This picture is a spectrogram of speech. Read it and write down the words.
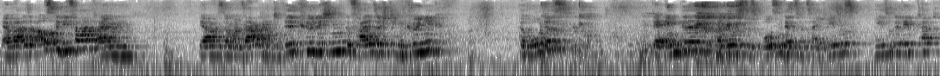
Er war also ausgeliefert einem, ja, wie soll man sagen, willkürlichen, gefallsüchtigen König, Herodes, der Enkel Herodes des Großen, der zur Zeit Jesus, Jesu gelebt hat.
